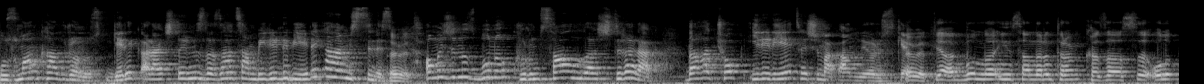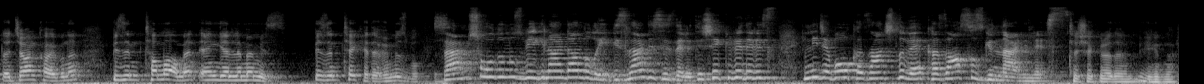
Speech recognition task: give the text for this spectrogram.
uzman kadronuz, gerek araçlarınızla zaten belirli bir yere gelmişsiniz. Evet. Amacınız bunu kurumsallaştırarak daha çok ileriye taşımak anlıyoruz ki. Evet yani bununla insanların trafik kazası olup da can kaybını bizim tamamen engellememiz. Bizim tek hedefimiz bu. Vermiş olduğunuz bilgilerden dolayı bizler de sizlere teşekkür ederiz. Nice bol kazançlı ve kazasız günler dileriz. Teşekkür ederim. İyi günler.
